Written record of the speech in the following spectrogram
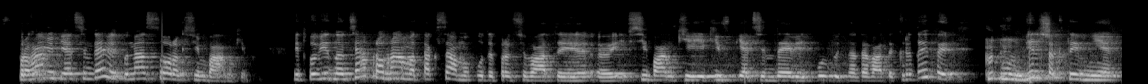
В програмі 579 у нас 47 банків. Відповідно, ця програма так само буде працювати, і всі банки, які в 579 будуть надавати кредити, більш активні.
